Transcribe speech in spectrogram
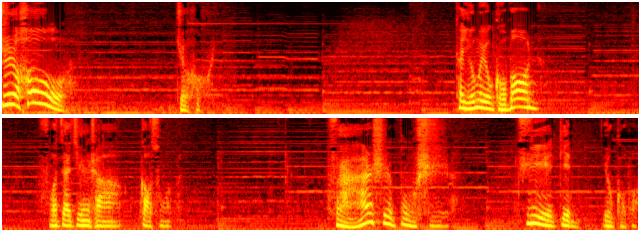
事后就后悔，他有没有果报呢？佛在经上告诉我们：凡是布施，决定有果报。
